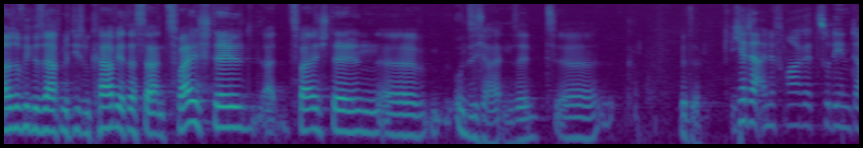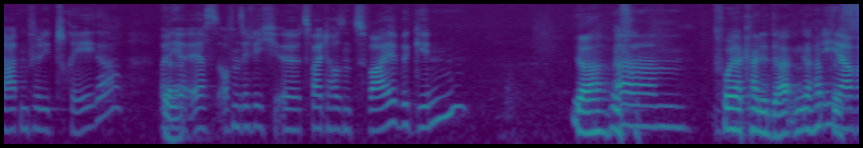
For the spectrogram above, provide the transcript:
Also wie gesagt, mit diesem Kaviar, dass da an zwei Stellen, zwei Stellen äh, Unsicherheiten sind. Äh, bitte. Ich hätte eine Frage zu den Daten für die Träger, weil ja. die ja erst offensichtlich äh, 2002 beginnen. Ja, ähm, vorher keine Daten gehabt. Ja,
